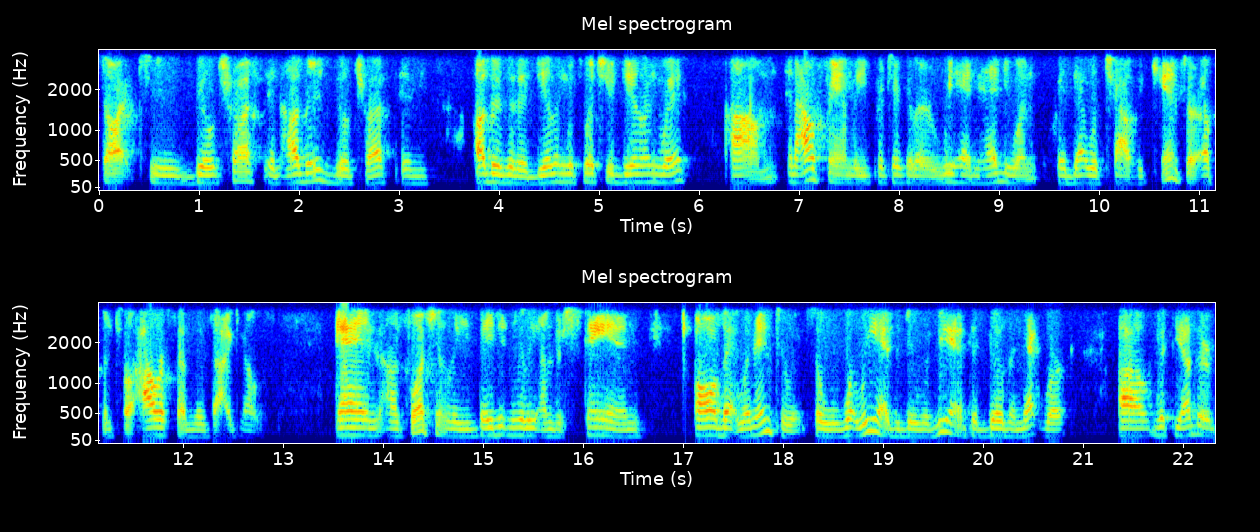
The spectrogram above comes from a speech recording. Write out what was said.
start to build trust in others, build trust in others that are dealing with what you're dealing with. Um, in our family in particular, we hadn't had anyone who had dealt with childhood cancer up until our son was diagnosed. And unfortunately, they didn't really understand all that went into it. So what we had to do was we had to build a network uh, with the other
